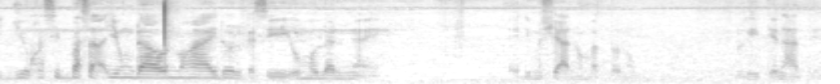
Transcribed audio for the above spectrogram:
Medyo kasi basa yung dahon mga idol kasi umulan nga eh. Eh di masyadong matunog. Ulitin natin.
